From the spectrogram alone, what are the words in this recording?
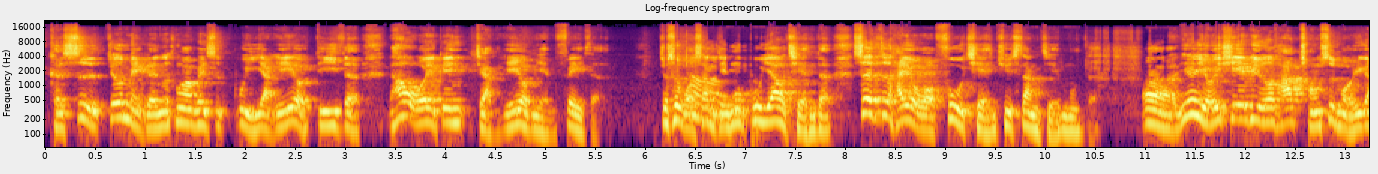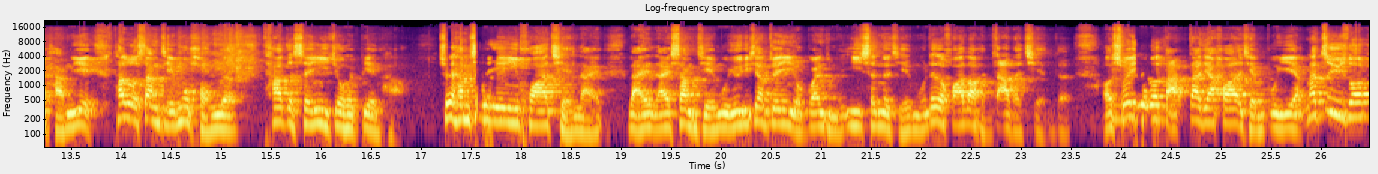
可是就是每个人的通告费是不一样，也有低的，然后我也跟你讲，也有免费的，就是我上节目不要钱的，甚至还有我付钱去上节目的，呃，因为有一些，比如说他从事某一个行业，他如果上节目红了，他的生意就会变好。所以他们是不是愿意花钱来来来上节目？尤其像最近有关什么医生的节目，那个花到很大的钱的哦。所以就说大大家花的钱不一样。那至于说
